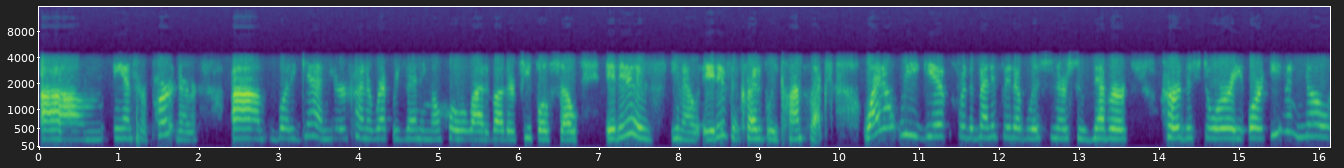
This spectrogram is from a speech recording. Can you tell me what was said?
um, and her partner. Um, but again, you're kind of representing a whole lot of other people, so it is, you know, it is incredibly complex. Why don't we give, for the benefit of listeners who've never heard the story or even know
